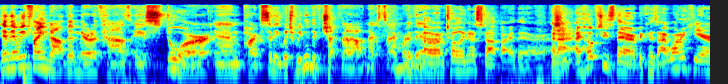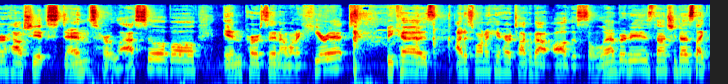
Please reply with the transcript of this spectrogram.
And then we find out that Meredith has a store in Park City, which we need to check that out next time we're there. Oh, I'm totally going to stop by there. And I, I hope she's there because I want to hear how she extends her last syllable in person. I want to hear it because I just want to hear her talk about all the celebrities that she does, like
